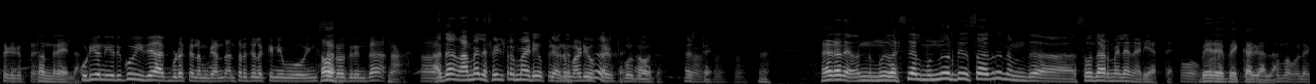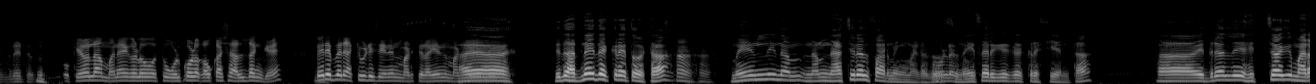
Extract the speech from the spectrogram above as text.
ಸಿಗುತ್ತೆ. ತೊಂದರೆ ಇಲ್ಲ. ಕುಡಿಯೋ ನೀರಿಗೂ ಇದೇ ಆಗ್ಬಿಡುತ್ತೆ ನಮ್ಗೆ ಅಂತ- ಅಂತರ್ಜಲಕ್ಕೆ ನೀವು ಹಿಂಗ್ತಾ ಇರೋದ್ರಿಂದ ಅದ ಆಮೇಲೆ ಫಿಲ್ಟರ್ ಮಾಡಿ ಉಪಯೋಗ ಮಾಡಿ ಉಪಯೋಗಿಸ್ಬೋದು. ಹೌದು ಅಷ್ಟೇ. ಅದೇ ಒಂದು ವರ್ಷದಲ್ಲಿ ಮುನ್ನೂರು ದಿವಸ ಆದ್ರೂ ನಮ್ದು ಸೋಲಾರ್ ಮೇಲೆ ನಡೆಯುತ್ತೆ. ಬೇರೆ ಬೇಕಾಗಲ್ಲ. ತುಂಬಾ ಒಳ್ಳೆ ಗ್ರೇಟ್ ಕೇವಲ ಮನೆಗಳು ಅಥವಾ ಉಳ್ಕೊಳ್ಳೋಕೆ ಅವಕಾಶ ಅಲ್ದಂಗೆ ಬೇರೆ ಬೇರೆ ಆಕ್ಟಿವಿಟೀಸ್ ಏನೇನ್ ಮಾಡ್ತೀರಾ? ಏನ್ ಮಾಡ್ತೀರಾ? ಇದು ಹದಿನೈದು ಎಕರೆ ತೋಟ. ಮೇನ್ಲಿ ನಮ್ಮ ನಮ್ಮ ನ್ಯಾಚುರಲ್ ಫಾರ್ಮಿಂಗ್ ಮಾಡೋದು. ನೈಸರ್ಗಿಕ ಕೃಷಿ ಅಂತ. ಇದರಲ್ಲಿ ಹೆಚ್ಚಾಗಿ ಮರ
